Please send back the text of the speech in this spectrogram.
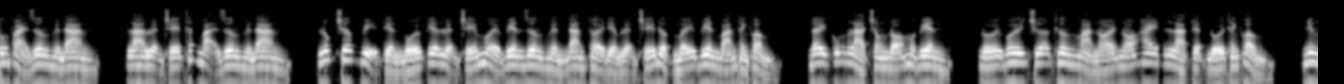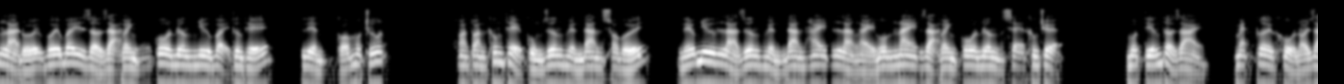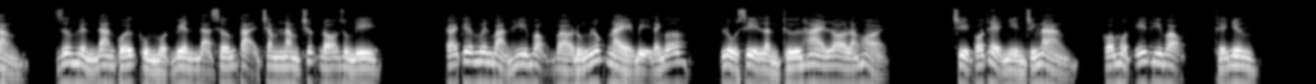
Không phải Dương Huyền Đan, là luyện chế thất bại Dương Huyền Đan. Lúc trước vị tiền bối kia luyện chế 10 viên Dương Huyền Đan thời điểm luyện chế được mấy viên bán thành phẩm, đây cũng là trong đó một viên, đối với chữa thương mà nói nó hay là tuyệt đối thánh phẩm, nhưng là đối với bây giờ dạ hoành cô nương như vậy thương thế, liền có một chút. Hoàn toàn không thể cùng Dương Huyền Đan so với, nếu như là Dương Huyền Đan hay là ngày hôm nay dạ hoành cô nương sẽ không chuyện. Một tiếng thở dài, mẹ cười khổ nói rằng, Dương Huyền Đan cuối cùng một viên đã sớm tại trăm năm trước đó dùng đi. Cái kia nguyên bản hy vọng vào đúng lúc này bị đánh vỡ, lù xì lần thứ hai lo lắng hỏi. Chỉ có thể nhìn chính nàng, có một ít hy vọng, thế nhưng...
